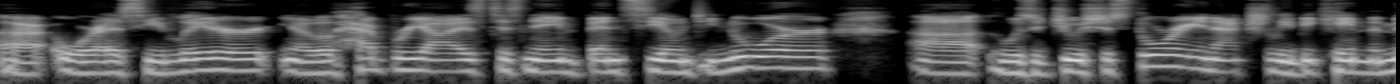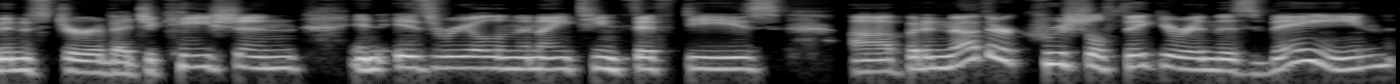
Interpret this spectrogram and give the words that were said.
uh, or as he later, you know, Hebraized his name, Benzion Dinur, uh, who was a Jewish historian, actually became the minister of education in Israel in the 1950s. Uh, but another crucial figure in this vein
